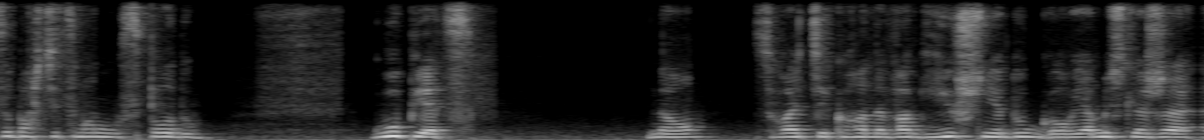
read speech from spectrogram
zobaczcie, co mamy u spodu. Głupiec. No, słuchajcie, kochane wagi, już niedługo. Ja myślę, że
